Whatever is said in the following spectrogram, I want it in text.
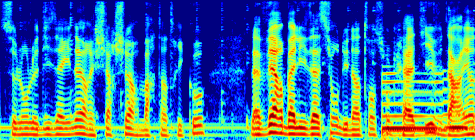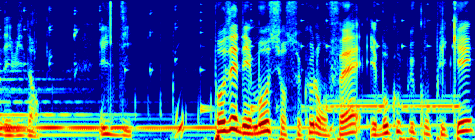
selon le designer et chercheur Martin Tricot, la verbalisation d'une intention créative n'a rien d'évident. Il dit Poser des mots sur ce que l'on fait est beaucoup plus compliqué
